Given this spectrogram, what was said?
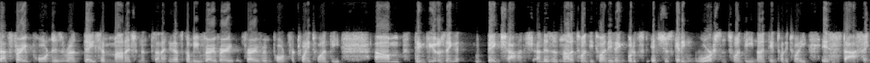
that's very important is around data management, and I think that's going to be very very very, very important for 2020. Um, I think the other thing, big challenge, and this is not a 2020 thing, but it's it's just getting worse in 2019 2020 is staffing.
